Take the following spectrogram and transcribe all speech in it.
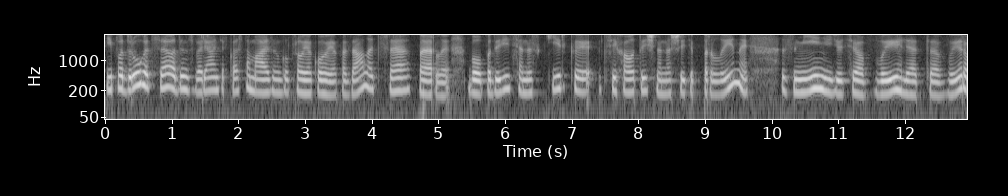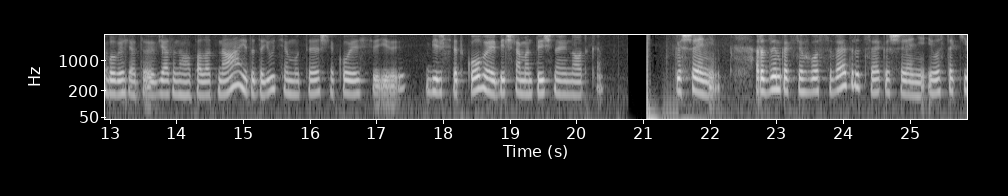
І по-друге, це один з варіантів кастомайзингу, про якого я казала, це перли. Бо подивіться, наскільки ці хаотично нашиті перлини змінюють вигляд виробу, вигляд в'язаного полотна і додають йому теж якоїсь більш святкової, більш романтичної нотки. Кишені. Родзинка цього светру це кишені. І ось такі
